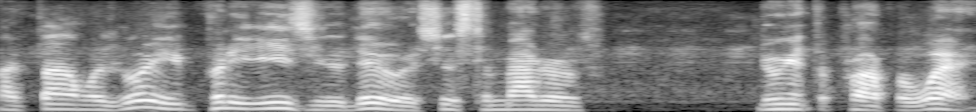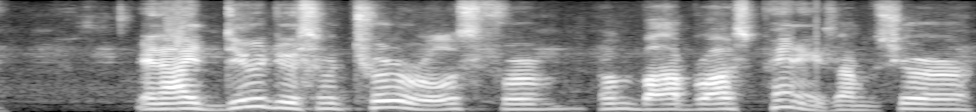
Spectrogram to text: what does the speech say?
I found was really pretty easy to do. It's just a matter of doing it the proper way. And I do do some tutorials for from Bob Ross paintings. I'm sure,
